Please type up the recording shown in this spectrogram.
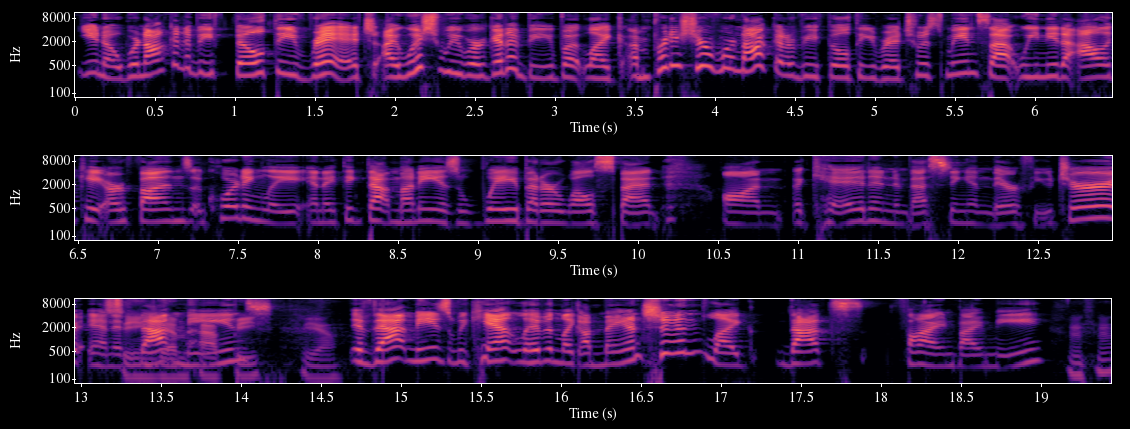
you know, we're not going to be filthy rich. I wish we were going to be, but like, I'm pretty sure we're not going to be filthy rich, which means that we need to allocate our funds accordingly. And I think that money is way better well spent on a kid and investing in their future. And Seeing if that means. Yeah. if that means we can't live in like a mansion, like, that's fine by me. hmm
